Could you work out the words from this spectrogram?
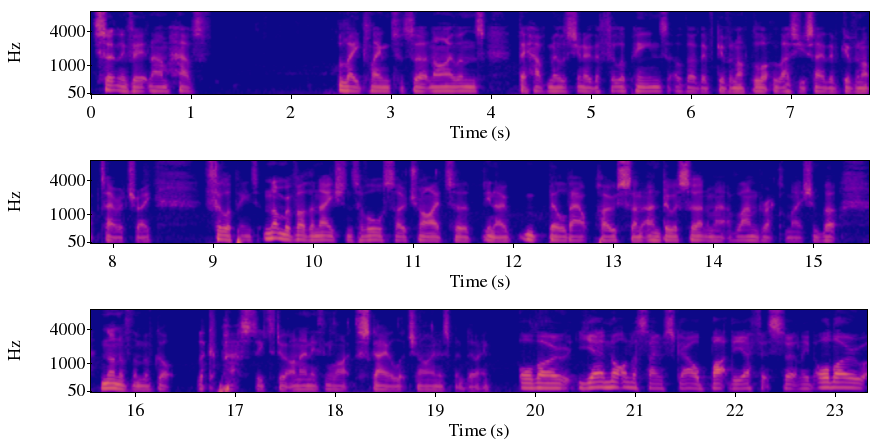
certainly Vietnam has laid claim to certain islands. They have military, you know, the Philippines, although they've given up a lot, as you say, they've given up territory. Philippines, a number of other nations have also tried to, you know, build outposts and, and do a certain amount of land reclamation, but none of them have got the capacity to do it on anything like the scale that China's been doing. Although, yeah, not on the same scale, but the efforts certainly. Although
